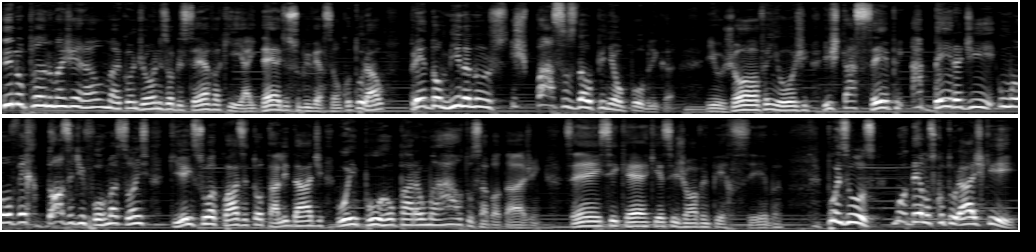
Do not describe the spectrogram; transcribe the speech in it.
E no plano mais geral, Michael Jones observa que a ideia de subversão cultural predomina nos espaços da opinião pública, e o jovem hoje está sempre à beira de uma overdose de informações que, em sua quase totalidade, o empurram para uma autossabotagem, sem sequer que esse jovem perceba. Pois os modelos culturais que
